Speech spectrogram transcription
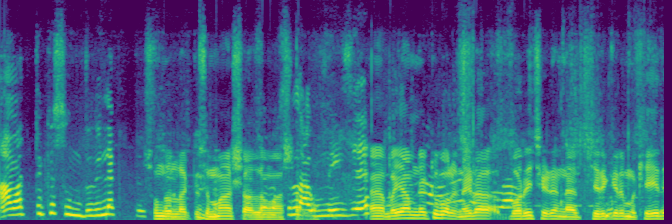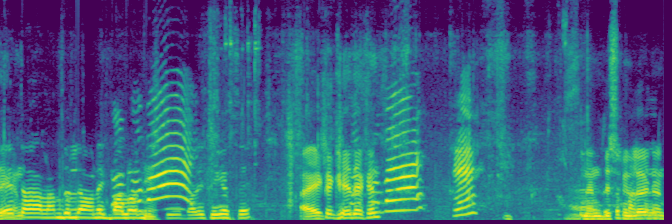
আমার থেকে সুন্দরই লাগতেছে সুন্দর লাগতেছে মাশাআল্লাহ মাশাআল্লাহ হ্যাঁ ভাই আপনি একটু বলেন এটা বড়ি ছেড়ে না ছেড়ে কিরম খেয়ে দেখেন এটা আলহামদুলিল্লাহ অনেক ভালো মিষ্টি বাড়ি ঠিক আছে আর একটা খেয়ে দেখেন হ্যাঁ নেন বিসমিল্লাহ নেন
